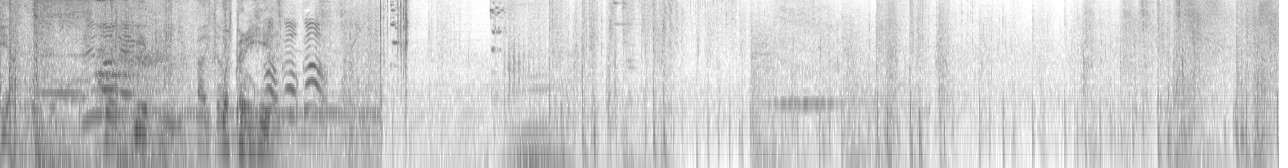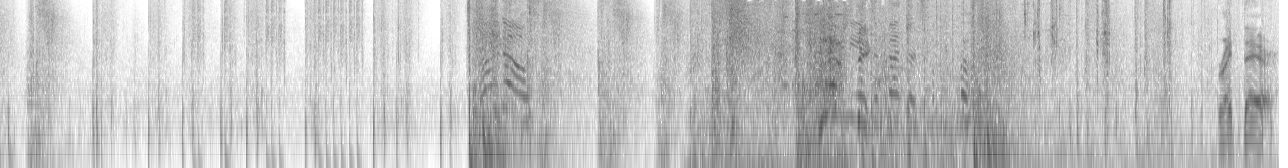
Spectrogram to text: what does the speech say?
Here. Forgive me if I don't Weapon Go, here. go, go! Go! Right there.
